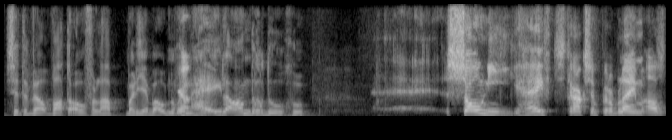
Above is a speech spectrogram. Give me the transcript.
zit er wel wat overlap, maar die hebben ook nog een hele andere doelgroep. Sony heeft straks een probleem als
